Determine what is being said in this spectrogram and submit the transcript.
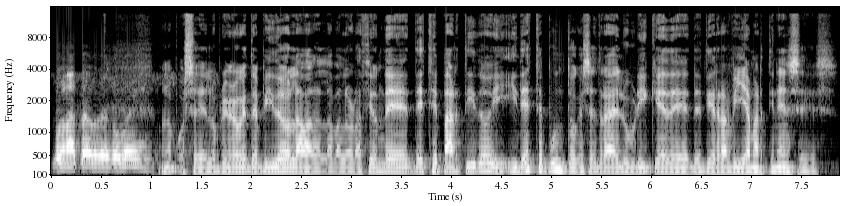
Buenas tardes, Rubén. Bueno, pues eh, lo primero que te pido, la, la valoración de, este partido y, de este punto que se trae el Ubrique de, de tierras villamartinenses.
